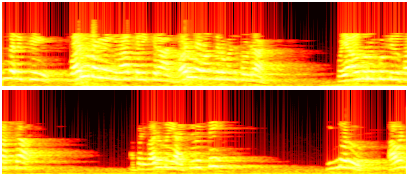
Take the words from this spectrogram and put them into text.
உங்களுக்கு வறுமையை வாக்களிக்கிறான் வறுமை வந்துடும் என்று சொல்றான். அப்படி வறுமையை அச்சுறுத்தி இன்னொரு அவன்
